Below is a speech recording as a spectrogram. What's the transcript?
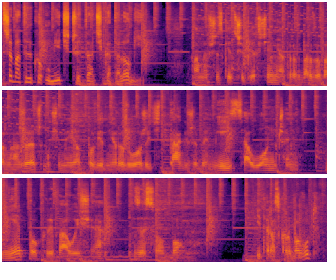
Trzeba tylko umieć czytać katalogi. Mamy wszystkie trzy pierścienie, a teraz bardzo ważna rzecz. Musimy je odpowiednio rozłożyć tak, żeby miejsca łączeń nie pokrywały się ze sobą. I teraz korbowód.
